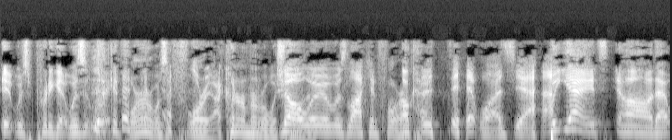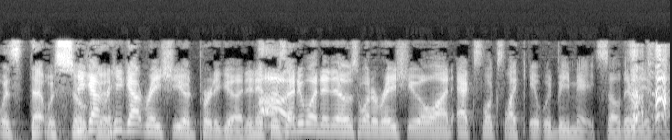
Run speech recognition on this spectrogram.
it was pretty good. Was it Lock and Four or was it Floria? I couldn't remember which no, one. No, it was Lock and Four. Okay. it was, yeah. But yeah, it's oh that was that was so he got good. he got ratioed pretty good. And if there's Oh. anyone that knows what a ratio on X looks like, it would be me. So there you go.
